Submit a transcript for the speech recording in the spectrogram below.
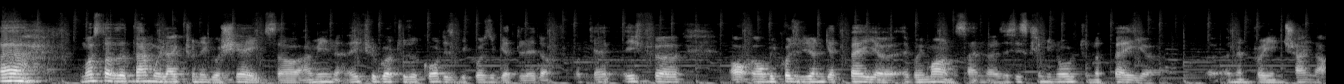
Uh, most of the time we like to negotiate. So I mean, if you go to the court, it's because you get laid off. Okay, if uh, or, or, because you don't get paid uh, every month, and uh, this is criminal to not pay uh, an employee in China.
